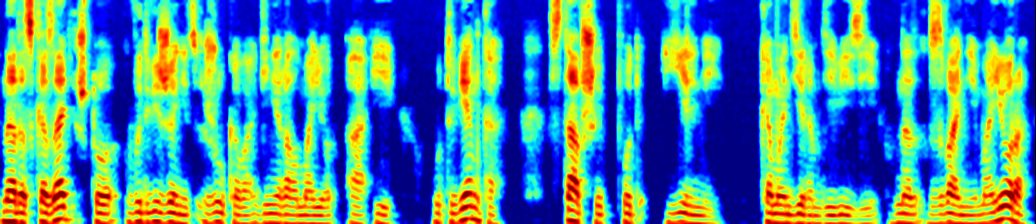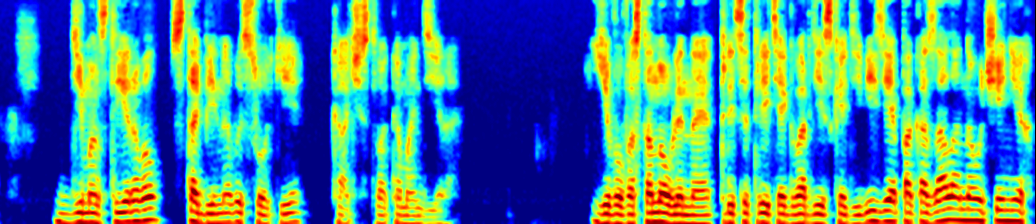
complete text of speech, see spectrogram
Надо сказать, что выдвиженец Жукова генерал-майор А.И. Утвенко, ставший под Ельней командиром дивизии в звании майора, демонстрировал стабильно высокие качества командира. Его восстановленная 33-я гвардейская дивизия показала на учениях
